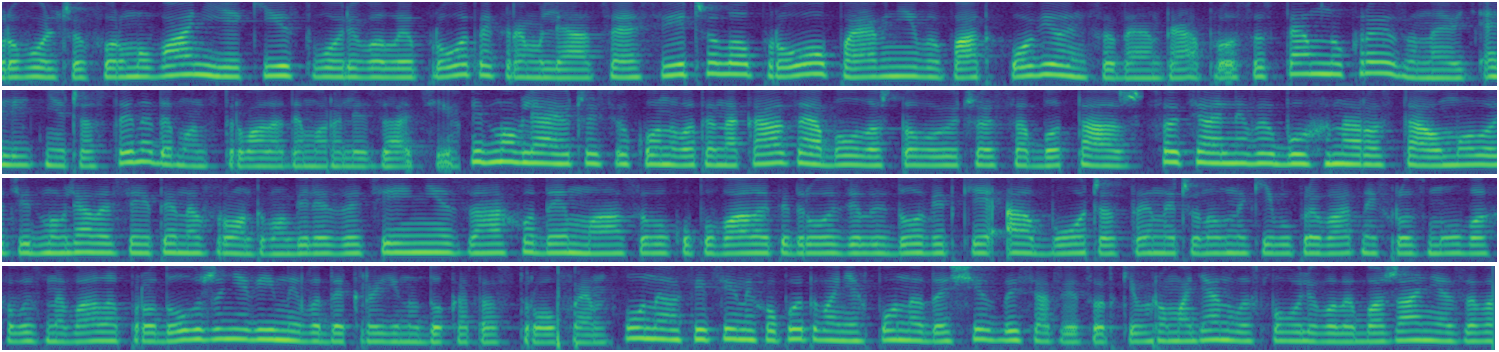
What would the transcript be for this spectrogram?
добровольчих формувань, які створювали проти Кремля. Це свідчило про певні випадкові інциденти, а про системну кризу. Навіть елітні частини демонстрували деморалізацію, відмовляючись виконувати накази або влаштовуючи саботаж. Соціальний вибух наростав. Молодь відмовлялася йти на фронт. Мобілізаційні заходи масово купували підрозділи довідки або частини чиновників у приватних розмовах визнавала продовження війни веде країну до катастрофи. У неофіційних опитуваннях понад 60% громадян висловлювали бажання завершити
